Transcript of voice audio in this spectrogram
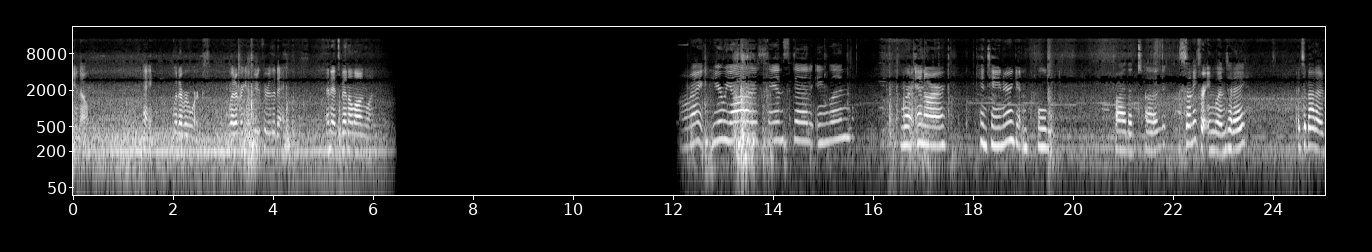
you know, hey, whatever works, whatever gets you through the day. And it's been a long one. Alright, here we are, Stansted, England. We're in our container getting pulled by the tug. Sunny for England today. It's about a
